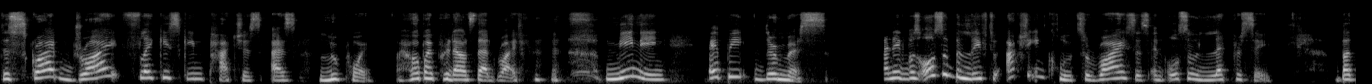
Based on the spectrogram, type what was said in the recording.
described dry, flaky skin patches as lupoi. I hope I pronounced that right, meaning epidermis, and it was also believed to actually include psoriasis and also leprosy. But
